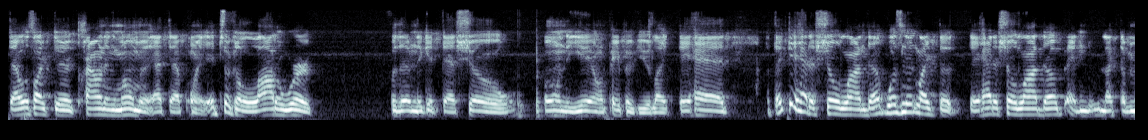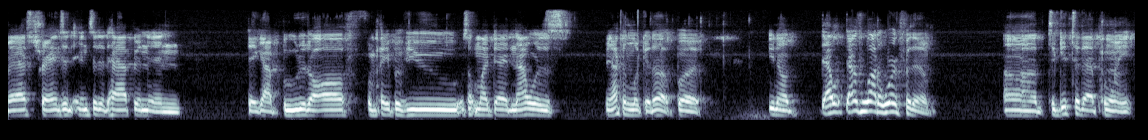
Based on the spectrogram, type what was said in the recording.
That was like the crowning moment at that point. It took a lot of work for them to get that show on the air on pay per view. Like they had, I think they had a show lined up, wasn't it? Like the they had a show lined up, and like the mass transit incident happened, and they got booted off from pay per view, something like that. And that was, I mean, I can look it up, but you know, that that was a lot of work for them uh, to get to that point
